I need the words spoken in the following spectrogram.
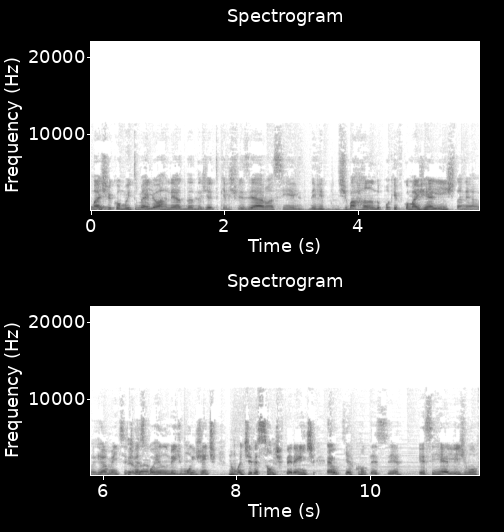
Mas ficou muito melhor, né? Do, do, jeito que eles fizeram, assim, ele, ele desbarrando, porque ficou mais realista, né? Realmente, se ele estivesse correndo no meio de um monte de gente numa direção diferente, é o que ia acontecer. Esse realismo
